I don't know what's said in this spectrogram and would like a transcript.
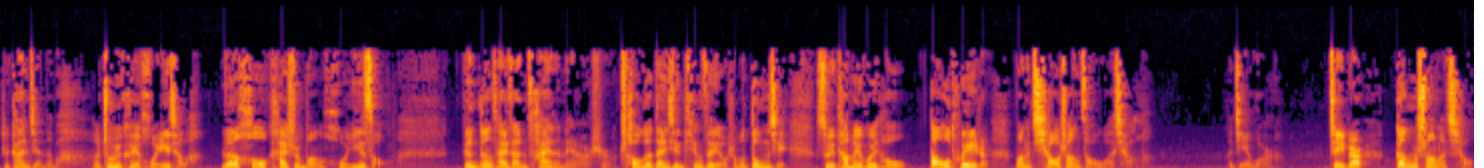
这赶紧的吧，终于可以回去了。”然后开始往回走，跟刚才咱猜的那样似的。超哥担心亭子里有什么东西，所以他没回头，倒退着往桥上走过去了。可结果呢？这边刚上了桥，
